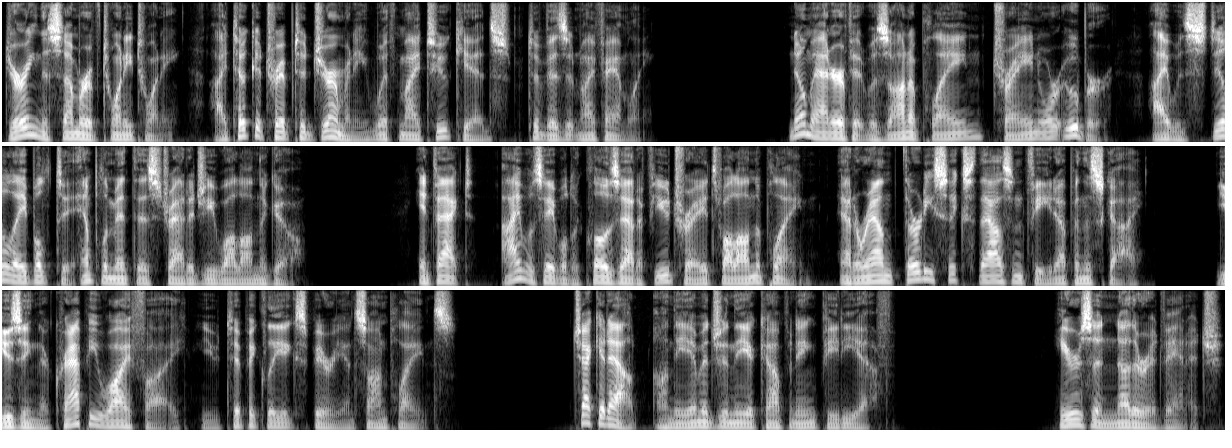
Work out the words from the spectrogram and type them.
During the summer of 2020, I took a trip to Germany with my two kids to visit my family. No matter if it was on a plane, train, or Uber, I was still able to implement this strategy while on the go. In fact, I was able to close out a few trades while on the plane at around 36,000 feet up in the sky, using the crappy Wi Fi you typically experience on planes. Check it out on the image in the accompanying PDF. Here's another advantage.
